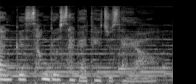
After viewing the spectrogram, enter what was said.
땅끝 선교사가 되주세요.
